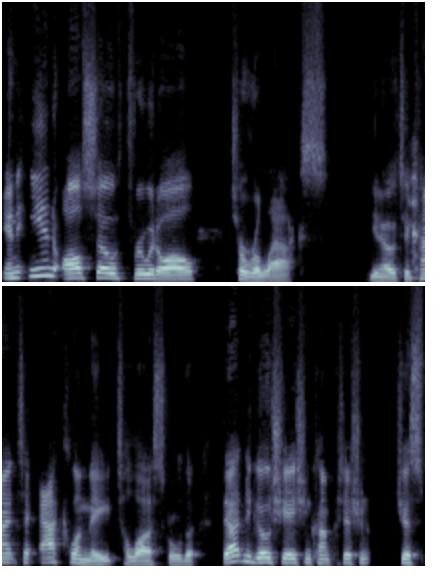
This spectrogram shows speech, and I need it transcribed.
And and also through it all to relax you know to kind of, to acclimate to law school. The, that negotiation competition just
